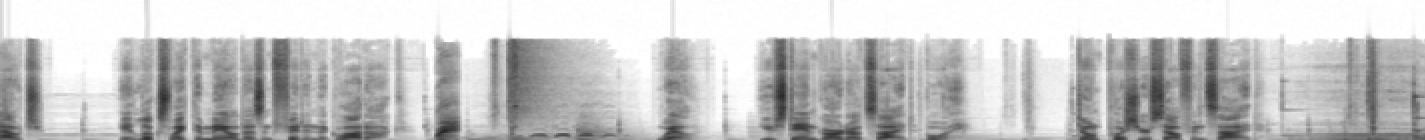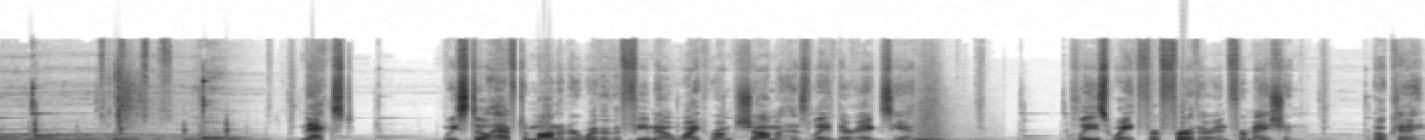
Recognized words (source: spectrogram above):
Ouch. It looks like the male doesn't fit in the glodok. Well, you stand guard outside, boy. Don't push yourself inside. Next, we still have to monitor whether the female white-rumped shama has laid their eggs yet. Please wait for further information. Okay.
